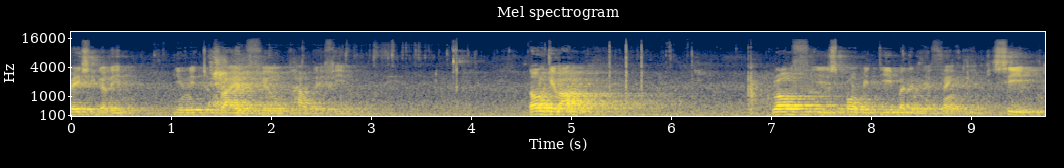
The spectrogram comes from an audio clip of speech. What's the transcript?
Basically, you need to try and feel how they feel. Don't give up. Growth is probably deeper than you think. See,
